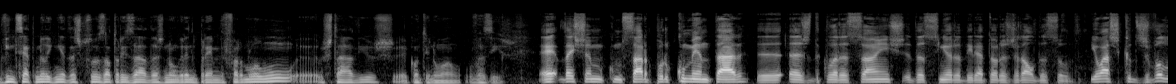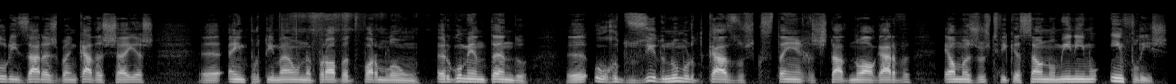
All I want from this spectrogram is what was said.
27.500 pessoas autorizadas num grande prémio de Fórmula 1, uh, os estádios continuam vazios. É, Deixa-me começar por comentar as declarações da senhora Diretora-Geral da Saúde. Eu acho que desvalorizar as bancadas cheias em Portimão na prova de Fórmula 1, argumentando o reduzido número de casos que se têm registado no Algarve, é uma justificação, no mínimo, infeliz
